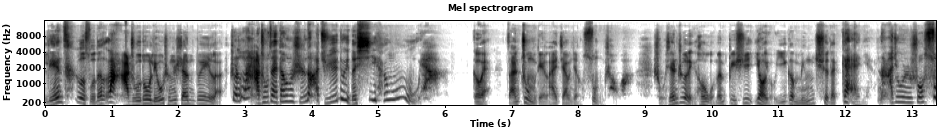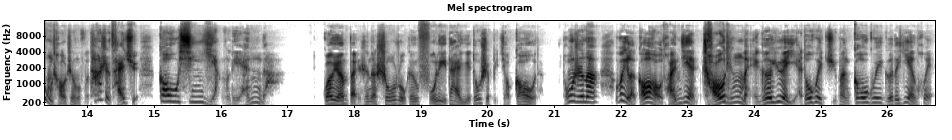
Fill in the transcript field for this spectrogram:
连厕所的蜡烛都留成山堆了。这蜡烛在当时那绝对的稀罕物呀。各位，咱重点来讲讲宋朝啊。首先这里头我们必须要有一个明确的概念，那就是说宋朝政府它是采取高薪养廉的。官员本身的收入跟福利待遇都是比较高的，同时呢，为了搞好团建，朝廷每个月也都会举办高规格的宴会，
